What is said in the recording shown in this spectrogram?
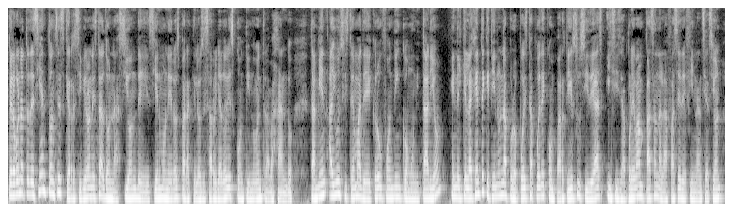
Pero bueno, te decía entonces que recibieron esta donación de 100 moneros para que los desarrolladores continúen trabajando. También hay un sistema de crowdfunding comunitario en el que la gente que tiene una propuesta puede compartir sus ideas y si se aprueban pasan a la fase de financiación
